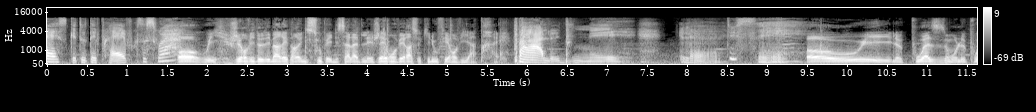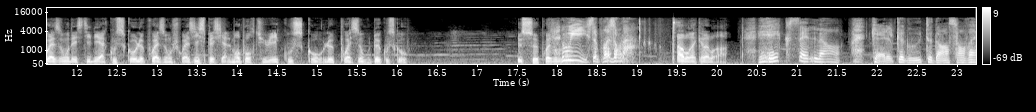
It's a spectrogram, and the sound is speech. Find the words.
Est-ce que tout est prêt pour ce soir? Oh oui, j'ai envie de démarrer par une soupe et une salade légère. On verra ce qui nous fait envie après. Pas le dîner. Le... Tu sais... Oh oui, le poison. Le poison destiné à Cusco. Le poison choisi spécialement pour tuer Cusco. Le poison de Cusco. Ce poison-là? Oui, ce poison-là. Abracadabra. Excellent. Quelques gouttes dans son verre,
